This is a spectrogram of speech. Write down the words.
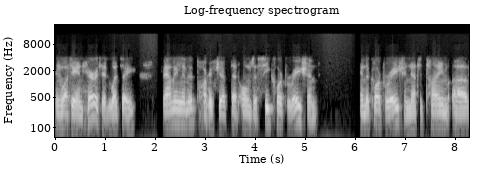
And what they inherited was a family limited partnership that owns a C corporation. And the corporation, at the time of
